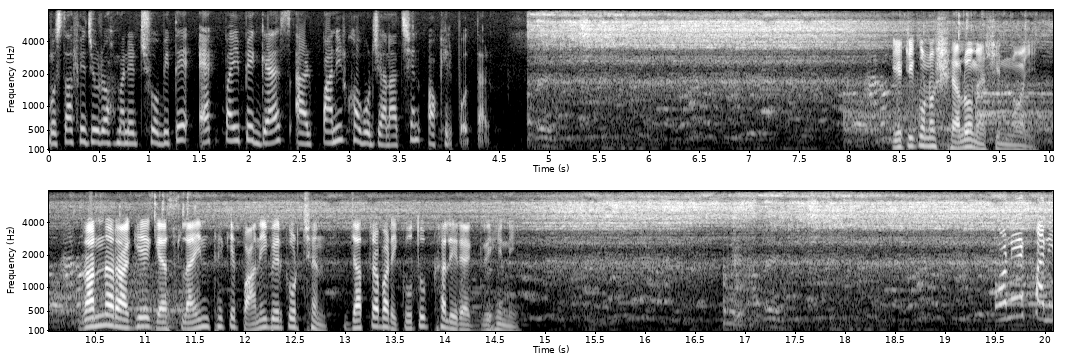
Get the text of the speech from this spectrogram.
মোস্তাফিজুর রহমানের ছবিতে এক পাইপে গ্যাস আর পানির খবর জানাচ্ছেন অখিল পোদ্দার। এটি কোনো শ্যালো মেশিন নয় রান্নার আগে গ্যাস লাইন থেকে পানি বের করছেন যাত্রাবাড়ি কুতুবখালীর এক গৃহিণী। অনেক পানি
